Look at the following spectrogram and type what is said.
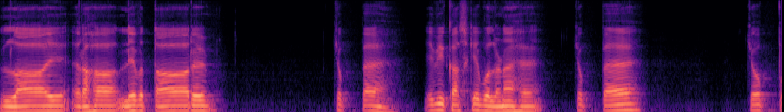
ਲਾਏ ਰਹਾ ਲਿਵ ਤਾਰ। ਚੁੱਪੈ, ਇਹ ਵੀ ਕੱਸ ਕੇ ਬੋਲਣਾ ਹੈ। ਚੁੱਪੈ, ਚੁੱਪ,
